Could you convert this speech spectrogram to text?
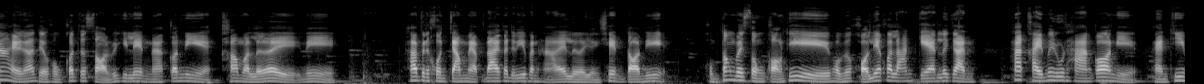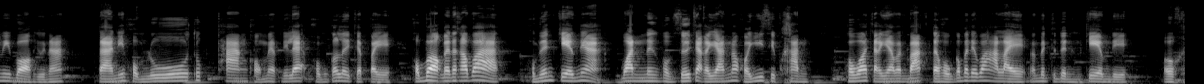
ง่ายนะ เดี๋ยวผมก็จะสอนวิธีเล่นนะ ก็นี่เข้ามาเลยนี่ ถ้าเป็นคนจำแมปได้ก็จะไม่มีปัญหาอะไรเลย อย่างเช่น ตอนนี้ผมต้องไปส่งของที่ผมจะขอเรียกว่าร้านแก๊สเลยกัน ถ้าใครไม่รู้ทางก็นี่ แผนที่มีบอกอยู่นะ แต่อันนี้ผมรู้ทุกทางของแมปนี้แหละ ผมก็เลยจะไป ผมบอกเลยนะครับว่า ผมเล่นเกมเนี่ยวันหนึ่งผมซื้อจักรยานมากกว่า 20 คัน เพราะว่าจักรยานมันบั๊กแต่ผมก็ไม่ได้ว่าอะไรมันเป็นจุดเด่นของเกมดีโอเค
